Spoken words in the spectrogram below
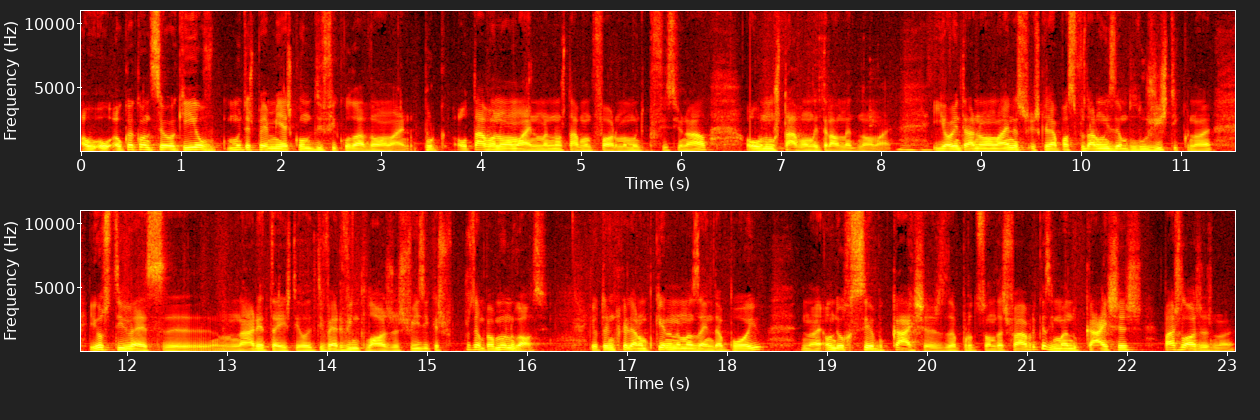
o, o, que aconteceu aqui, houve muitas PMEs com dificuldade no online, porque ou estavam no online, mas não estavam de forma muito profissional, ou não estavam literalmente no online. E ao entrar no online, se calhar posso-vos dar um exemplo logístico, não é? Eu se estivesse na área têxtil e tiver 20 lojas físicas, por exemplo, é o meu negócio, eu tenho, se calhar, um pequeno armazém de apoio, não é? onde eu recebo caixas da produção das fábricas e mando caixas para as lojas. Não é?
